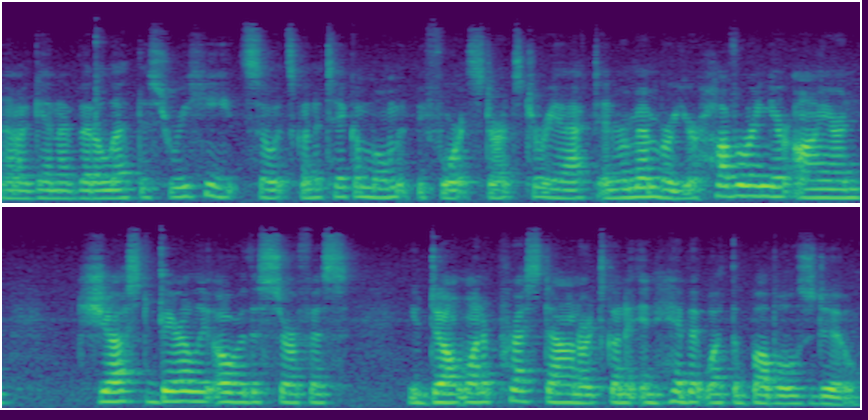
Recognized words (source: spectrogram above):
Now again, I've got to let this reheat, so it's going to take a moment before it starts to react. And remember, you're hovering your iron just barely over the surface. You don't want to press down or it's going to inhibit what the bubbles do.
